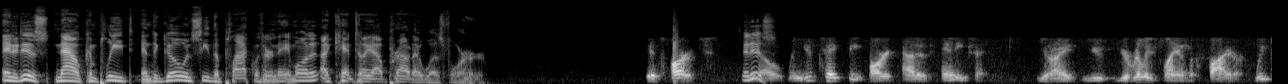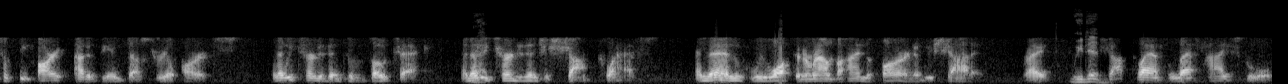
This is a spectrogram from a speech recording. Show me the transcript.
And it is now complete. And to go and see the plaque with her name on it, I can't tell you how proud I was for her. It's art. It you is. Know, when you take the art out of anything, you know, right? You, you're really playing with fire. We took the art out of the industrial arts, and then we turned it into Votech, and then we turned it into shop class, and then we walked it around behind the barn and we shot it, right? We did. Shop class left high school.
